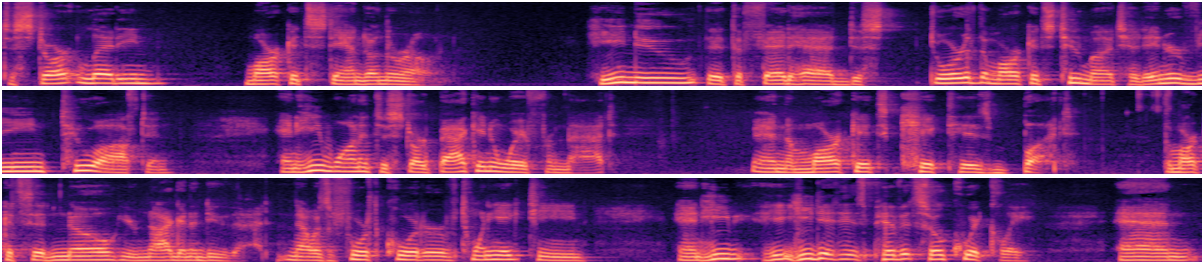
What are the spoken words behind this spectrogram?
to start letting markets stand on their own. He knew that the Fed had distorted the markets too much, had intervened too often, and he wanted to start backing away from that. And the markets kicked his butt. The market said, no, you're not going to do that. And that was the fourth quarter of 2018. And he, he, he did his pivot so quickly. And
